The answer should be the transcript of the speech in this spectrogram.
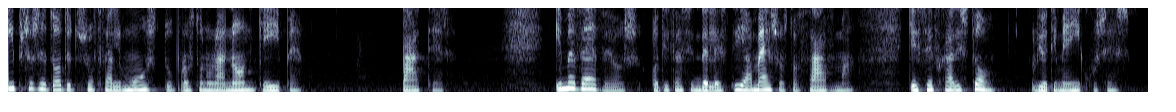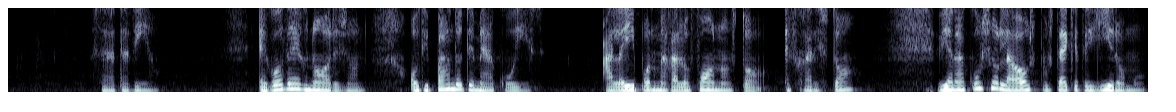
ύψωσε τότε τους οφθαλμούς του προς τον ουρανόν και είπε «Πάτερ, είμαι βέβαιος ότι θα συντελεστεί αμέσως το θαύμα και σε ευχαριστώ διότι με ήκουσες». 42. Εγώ δεν γνώριζον ότι πάντοτε με ακούεις, αλλά είπων μεγαλοφόνος το «ευχαριστώ» για να ακούσει ο λαός που στέκεται γύρω μου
